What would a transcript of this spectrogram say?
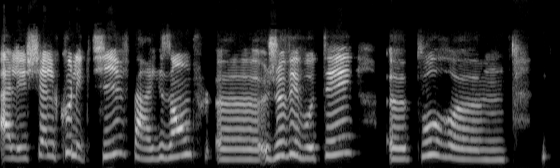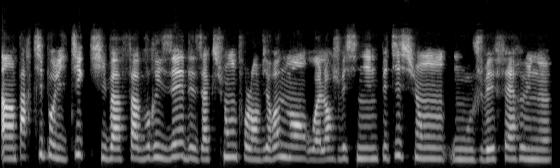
à l'échelle collective, par exemple, euh, je vais voter euh, pour un parti politique qui va favoriser des actions pour l'environnement, ou alors je vais signer une pétition, ou je vais faire une,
